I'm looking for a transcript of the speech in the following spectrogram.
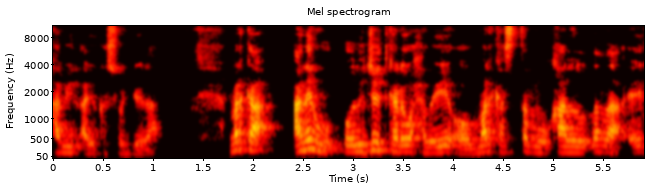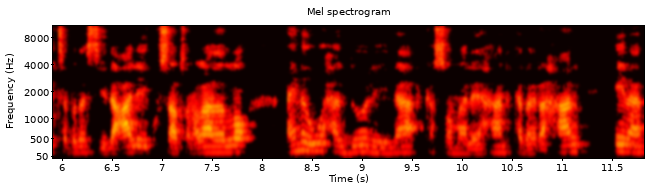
qabiil ayuu ka soo jeedaa. Marka anigu olajeedkana waxa weeye oo mar kasta muuqaalada inta badan sayid cali ku saabsan oga hadalno inagu waxaan doonaynaa ka soomaali ahaan ka dheer ahaan inaan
